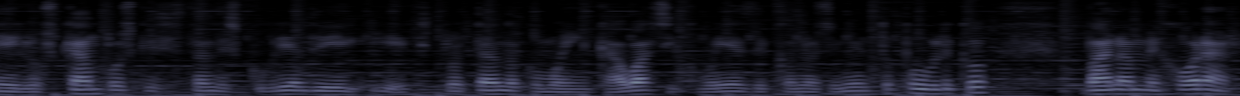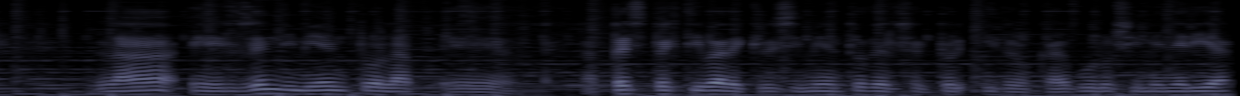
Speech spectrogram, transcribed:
de los campos que se están descubriendo y, explotando como en Kawasi, como ya es de conocimiento público, van a mejorar la, el rendimiento, eh, la perspectiva de crecimiento del sector hidrocarburos y minería.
